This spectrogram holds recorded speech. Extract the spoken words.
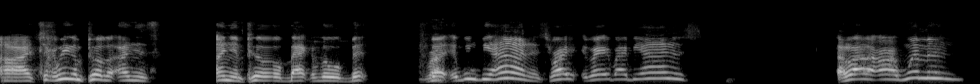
All right, check it. We can peel the onions, onion peel back a little bit. right? But if we be honest, right? If everybody be honest, a lot of our women,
